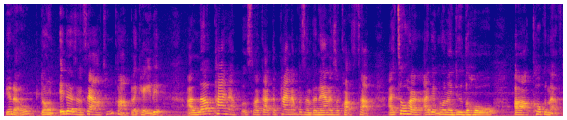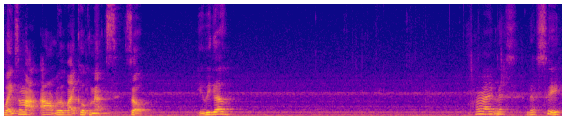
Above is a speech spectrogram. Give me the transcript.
You know don't it doesn't sound too complicated. I love pineapples so I got the pineapples and bananas across the top. I told her I didn't want to do the whole uh, coconut flakes. I'm not I don't really like coconuts. So here we go. All right let's let's see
